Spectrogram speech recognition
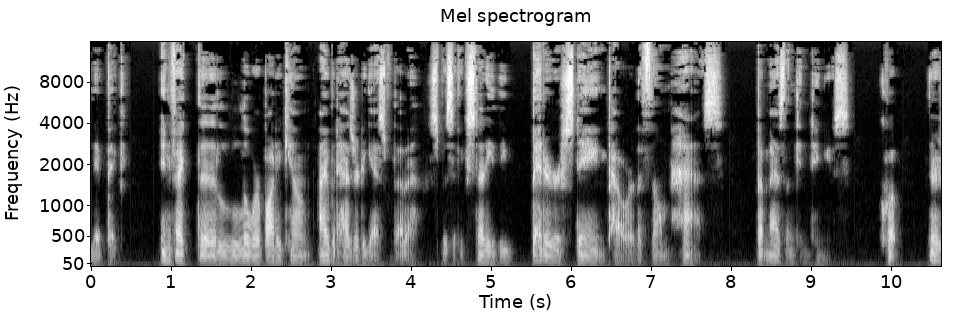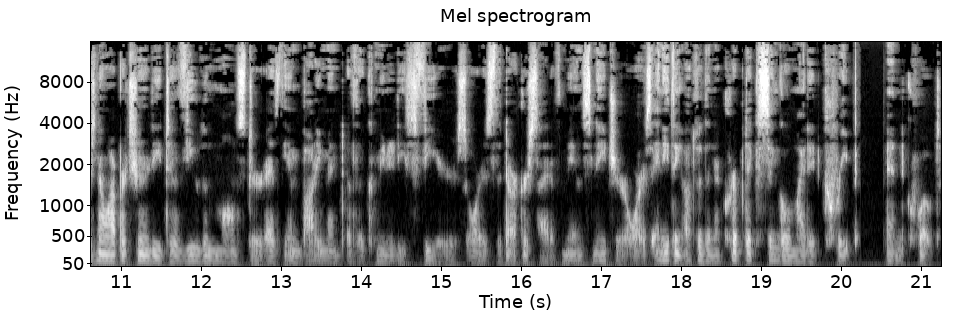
nitpick. In fact, the lower body count, I would hazard a guess without a specific study, the better staying power the film has. But Maslin continues, quote, there is no opportunity to view the monster as the embodiment of the community's fears, or as the darker side of man's nature, or as anything other than a cryptic, single-minded creep. End quote.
